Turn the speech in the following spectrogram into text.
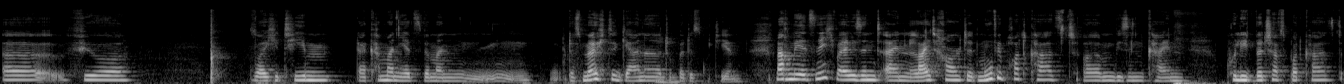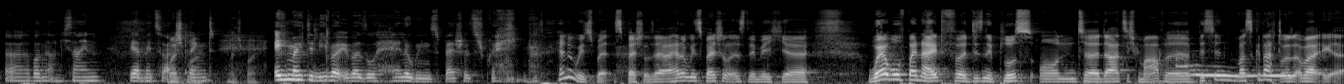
äh, für solche Themen. Da kann man jetzt, wenn man mm, das möchte, Mhm. gerne drüber diskutieren. Machen wir jetzt nicht, weil wir sind ein lighthearted Movie-Podcast. Ähm, wir sind kein Polit-Wirtschafts-Podcast. Äh, wollen wir auch nicht sein. Wäre mir zu anstrengend. Manchmal. Ich möchte lieber über so Halloween-Specials sprechen. Halloween Spe Specials. Ja, Halloween Special ist nämlich äh, Werewolf by Night für Disney Plus und äh, da hat sich Marvel ein bisschen was gedacht. Aber äh,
